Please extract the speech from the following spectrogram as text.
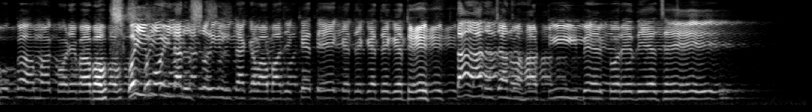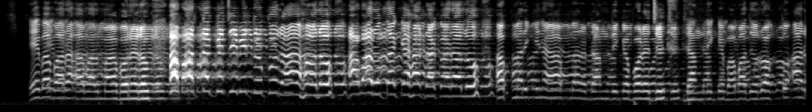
পোকামা করে বাবা। ওই মহিলার শরীরটাকে বাবাজি খেতে খেতে খেতে খেতে তার যেন হাড্ডি বের করে দিয়েছে। এ বাবারা আমার মা বোনেরও আবার তাকে জীবিত করা হলো আবারও তাকে হাঁটা করালো। আপনার কিনা আপনার ডান দিকে পড়েছে ডান দিকে বাবা রক্ত আর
